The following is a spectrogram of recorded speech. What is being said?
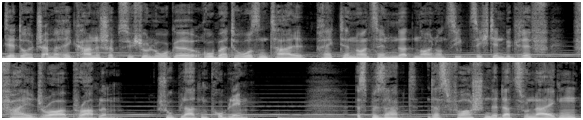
Der deutsch-amerikanische Psychologe Robert Rosenthal prägte 1979 den Begriff File Drawer Problem, Schubladenproblem. Es besagt, dass Forschende dazu neigen,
